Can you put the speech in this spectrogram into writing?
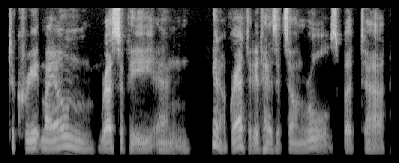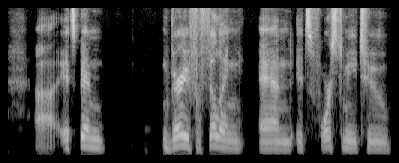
to create my own recipe and you know granted it has its own rules but uh, uh, it's been very fulfilling and it's forced me to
